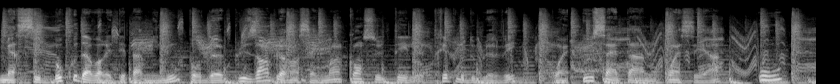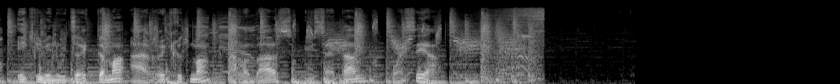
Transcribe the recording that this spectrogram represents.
Merci beaucoup d'avoir été parmi nous. Pour de plus amples renseignements, consultez le www.usaintanne.ca ou écrivez-nous directement à recrutement.usaintanne.ca.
